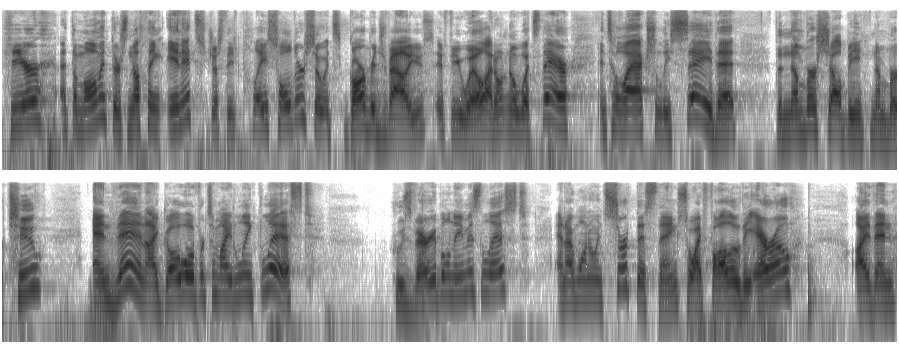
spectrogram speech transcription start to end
Here, at the moment, there's nothing in it, just these placeholders. So it's garbage values, if you will. I don't know what's there until I actually say that the number shall be number 2. And then I go over to my linked list, whose variable name is list, and I want to insert this thing. So I follow the arrow. I then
